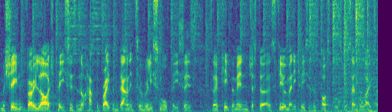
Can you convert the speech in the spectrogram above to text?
machine very large pieces and not have to break them down into really small pieces so keep them in just uh, as few or many pieces as possible to assemble later.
